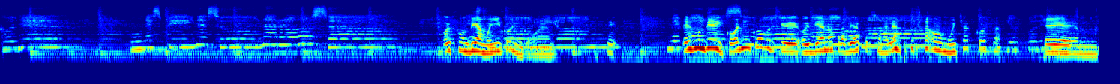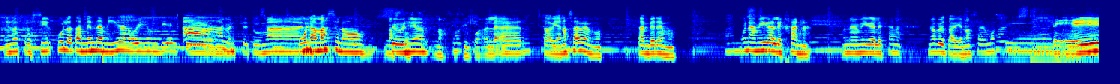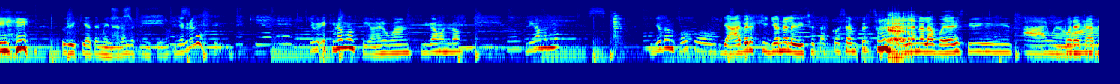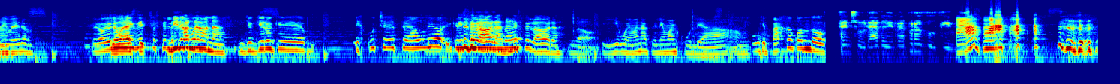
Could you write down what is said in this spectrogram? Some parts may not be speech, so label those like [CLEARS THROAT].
Con él, una espina es una rosa. Hoy fue un día muy icónico, weón. Sí. Es un día icónico porque hoy día en nuestras vidas personales han pasado muchas cosas. Eh, en nuestro círculo también de amigas, hoy es un día en que Ah, una más se nos... No, Se sé, unió. no sé si puedo hablar, todavía no sabemos, también veremos. Una amiga lejana. Una amiga lejana. No, pero todavía no sabemos si... Sí. ¿Tú crees que ya terminaron definitivo? Yo creo que sí. Yo creo, es que no confío en el one, digámoslo. Digámoslo. Yo tampoco. Ya, pero es que yo no le he dicho estas cosas en persona, [LAUGHS] ella no las voy a decir Ay, bueno. por acá primero. Pero yo Le voy a decir, dicho si mira, weona, yo quiero que escuche este audio y que te Díselo a ahora, díselo ahora. No. Sí, weona, peleamos al culeado. ¿Qué paja cuando Censurado y reproducible.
